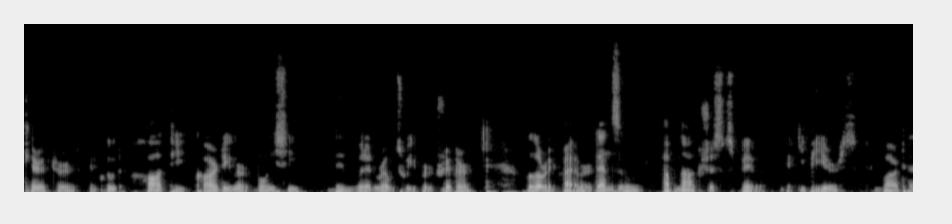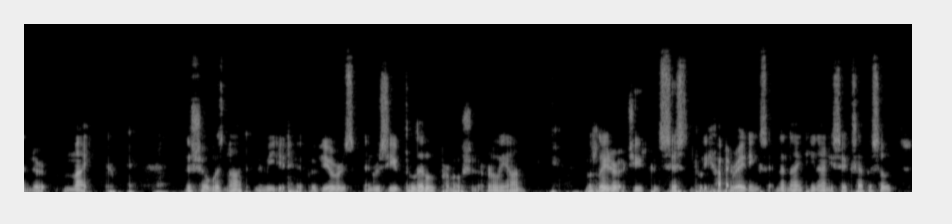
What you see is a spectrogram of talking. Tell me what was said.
characters include haughty car dealer Boycie, dim-witted road sweeper Trigger, lorry driver Denzil, obnoxious spiv Mickey Pearce, and bartender Mike. The show was not an immediate hit with viewers and received little promotion early on, but later achieved consistently high ratings in the 1996 episodes.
